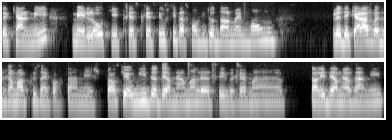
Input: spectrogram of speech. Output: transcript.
se calmer. Mais l'autre qui est très stressé aussi parce qu'on vit tous dans le même monde, le décalage va être vraiment plus important. Mais je pense que oui, là, dernièrement, c'est vraiment, dans les dernières années,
